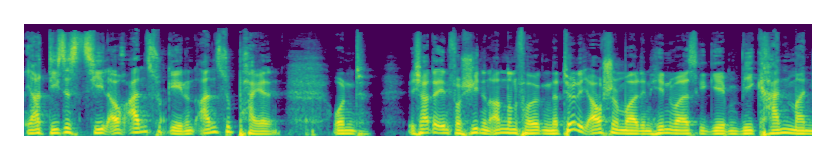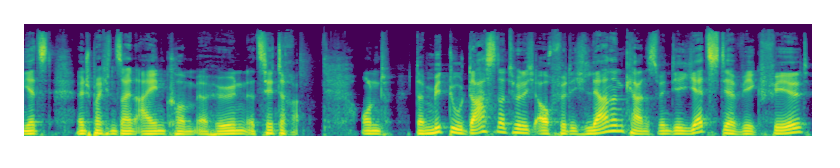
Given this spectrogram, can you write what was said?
ja, dieses Ziel auch anzugehen und anzupeilen. Und ich hatte in verschiedenen anderen Folgen natürlich auch schon mal den Hinweis gegeben, wie kann man jetzt entsprechend sein Einkommen erhöhen etc. Und damit du das natürlich auch für dich lernen kannst, wenn dir jetzt der Weg fehlt,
